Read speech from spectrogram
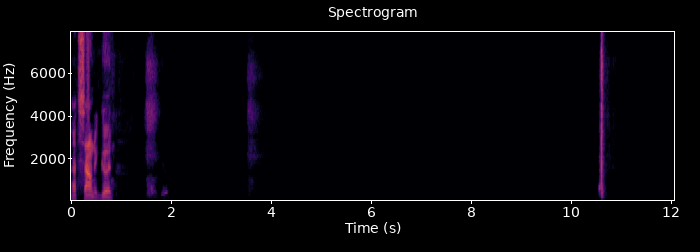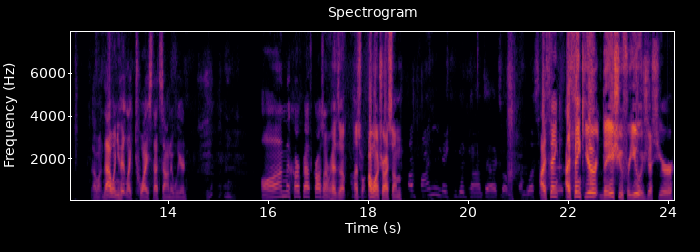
That sounded good. That one that one you hit like twice. That sounded weird. On the car path crossover. Heads up. That's, I want to try something. I'm finally making good contacts. I'm, I'm less. I think upset. I think your the issue for you is just your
